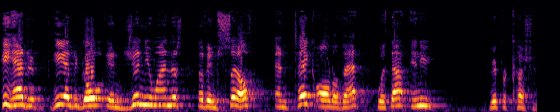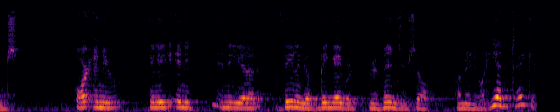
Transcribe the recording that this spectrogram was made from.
He had to, he had to go in genuineness of himself and take all of that without any repercussions or any any any any uh, feeling of being able to revenge himself on anyone. He had to take it.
